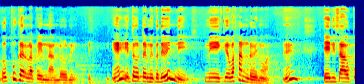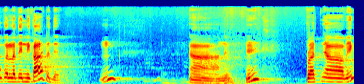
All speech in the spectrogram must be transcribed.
ඔප්පු කරලා පෙන්න්න අන්ඩෝනි. එතෝට මෙකද වෙන්නේ මේක වහන්ඩ වෙනවා. ඒ නිසා ඔප්පු කරලා දෙන්නේ කාටද ආන ප්‍රඥාවෙන්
